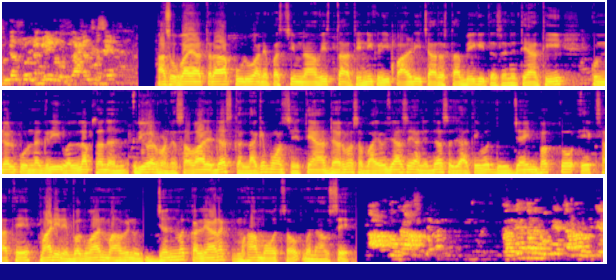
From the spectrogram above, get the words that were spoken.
કુંડલપુર નગરીનું ઉદ્ઘાટન થશે. આ શોભાયાત્રા પૂર્વ અને પશ્ચિમના વિસ્તારથી નીકળી પારડી ચાર રસ્તા ભેગી થશે અને ત્યાંથી કુંડલપુર નગરી, વલ્લભ સદન રિવરફ્રન્ટ સવારે દસ કલાકે પહોંચશે. ત્યાં ધર્મસભા યોજાશે અને દસ હજારથી વધુ જૈન ભક્તો એક સાથે માંડીને ભગવાન મહાવીરનું જન્મ કલ્યાણક મહામહોત્સવ મનાવશે. ભવ્યતાને રૂપે કારણ રૂપે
